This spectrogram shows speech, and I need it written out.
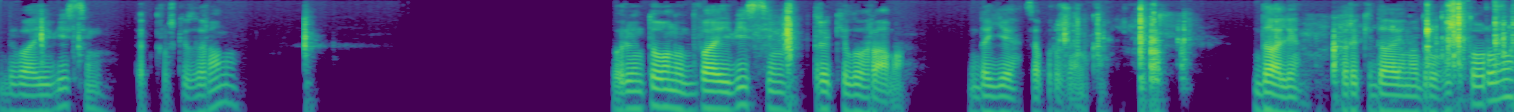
2,8. Так, трошки зарано. Орієнтовно 2,8-3 кг дає ця пружинка. Далі перекидаю на другу сторону,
